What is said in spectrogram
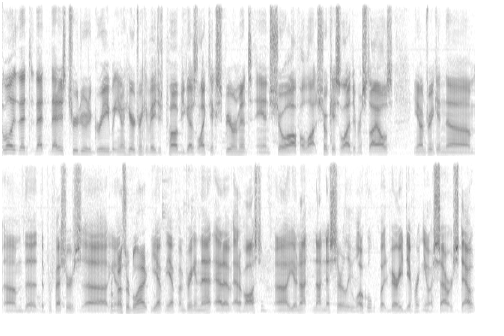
Well, that, that that is true to a degree, but you know, here at Drink of Ages Pub, you guys like to experiment and show off a lot, showcase a lot of different styles. You know, I'm drinking um, um, the the professor's uh, you know- Professor Black. Yep, yep. I'm drinking that out of out of Austin. Uh, you know, not not necessarily local, but very different. You know, a sour stout.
